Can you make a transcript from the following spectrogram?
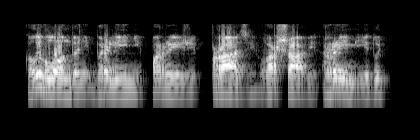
коли в Лондоні, Берліні, Парижі, Празі, Варшаві, Римі йдуть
